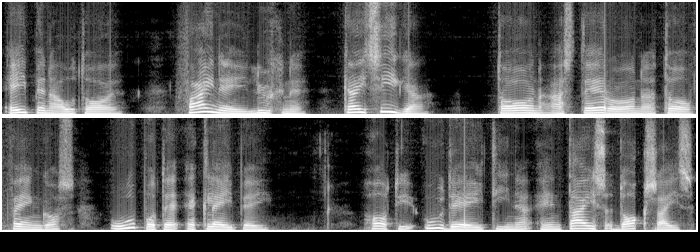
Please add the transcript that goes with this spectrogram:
είπεν αυτοε, φαίνει λύχνε, καί σίγα, τον αστέρον το φέγγος, upote ekleipei hoti udeitina entais doxais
